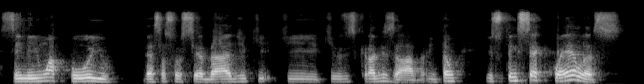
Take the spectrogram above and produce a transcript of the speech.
sem nenhum apoio dessa sociedade que, que, que os escravizava. Então, isso tem sequelas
